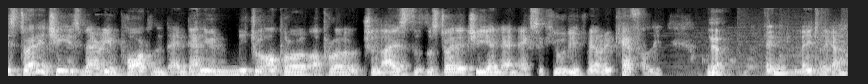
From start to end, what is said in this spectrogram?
strategy is very important and then you need to operationalize the, the strategy and, and execute it very carefully. Yeah. Then later yeah.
